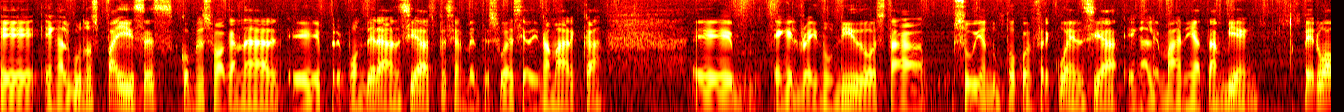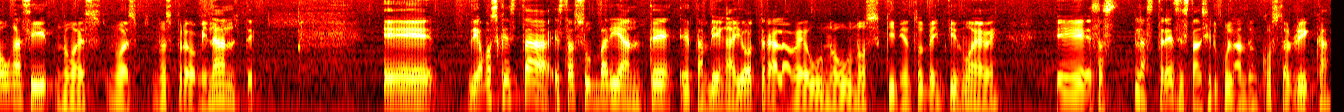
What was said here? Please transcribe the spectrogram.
Eh, en algunos países comenzó a ganar eh, preponderancia, especialmente Suecia, Dinamarca. Eh, en el Reino Unido está subiendo un poco en frecuencia, en Alemania también, pero aún así no es, no es, no es predominante. digamos que esta, esta subvariante, también hay otra, la B11529, eh, esas, las tres están circulando en Costa Rica.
